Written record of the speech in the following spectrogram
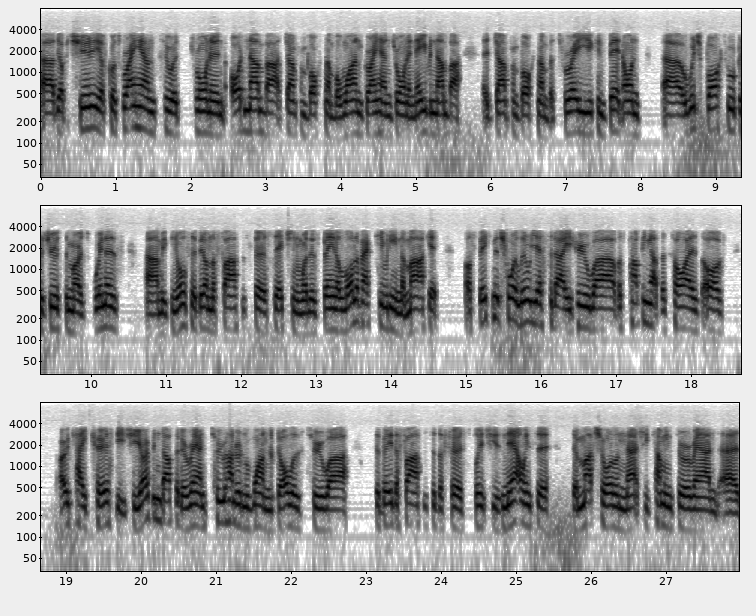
uh, the opportunity, of course, greyhounds who are drawn an odd number jump from box number one, greyhound drawn an even number jump from box number three. You can bet on uh, which box will produce the most winners. Um, you can also bet on the fastest first section where there's been a lot of activity in the market. I was speaking to Troy Little yesterday who uh, was pumping up the tyres of OK Kirsty. She opened up at around $201 to uh, to be the fastest of the first split. She's now into to much shorter than that. She's coming through around uh,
